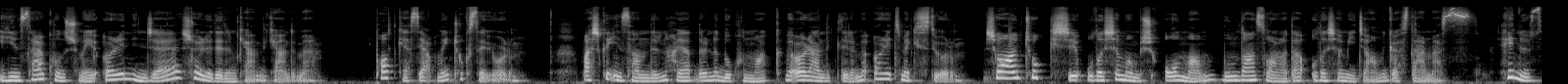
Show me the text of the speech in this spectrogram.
iyimser konuşmayı öğrenince şöyle dedim kendi kendime. Podcast yapmayı çok seviyorum başka insanların hayatlarına dokunmak ve öğrendiklerimi öğretmek istiyorum. Şu an çok kişi ulaşamamış olmam bundan sonra da ulaşamayacağımı göstermez. Henüz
